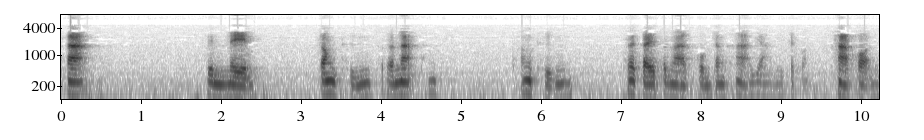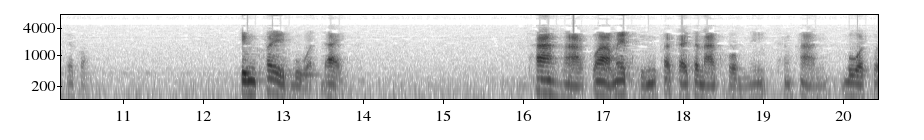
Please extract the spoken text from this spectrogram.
พระ เป็นเนรต้องถึงสรณะทั้งทั้งถึงพระใจสมาคมทั้งห้าอย่างนี้จะก่อนห้าข้อนี้จะก่อน จึงค่อยบวชได้ ถ้าหากว่าไม่ถึงพระไตรสนาคมนี้ทั้งห้านี้บวชก็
